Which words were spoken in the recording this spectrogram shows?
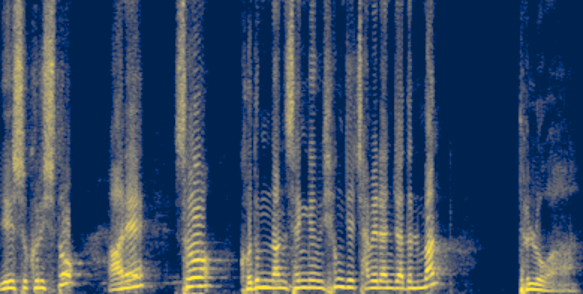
예수 그리스도 안에서 거듭난 생명 형제 자매란 자들만 데려와.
